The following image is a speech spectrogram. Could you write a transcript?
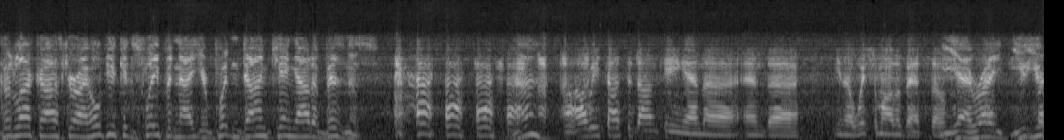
Good luck, Oscar. I hope you can sleep at night. You're putting Don King out of business. huh? I'll reach out to Don King and uh, and uh, you know, wish him all the best. So Yeah, right. You you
